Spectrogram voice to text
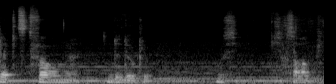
la petite forme de Doclo aussi, qui ressort. Puis...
